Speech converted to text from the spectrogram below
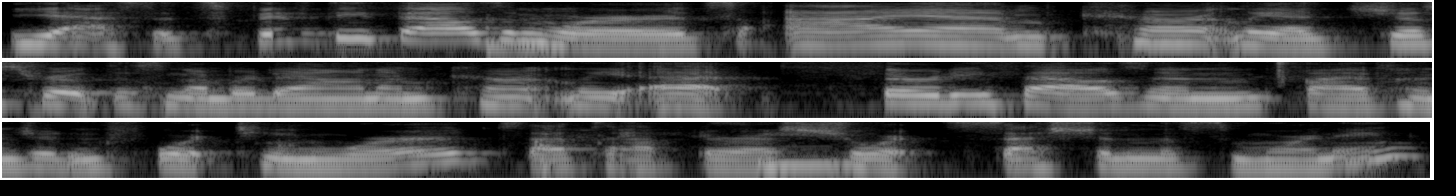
Yes, it's 50,000 mm-hmm. words. I am currently, I just wrote this number down. I'm currently at 30,514 words. That's after a short session this morning.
